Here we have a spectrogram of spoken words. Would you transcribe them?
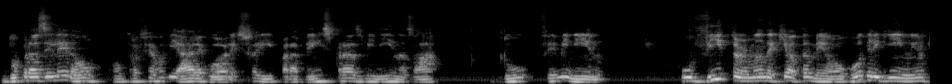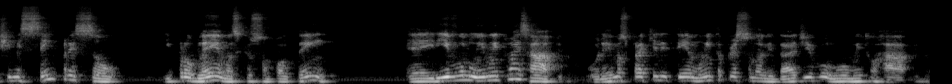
do Brasileirão contra a Ferroviária agora. Isso aí, parabéns para as meninas lá do feminino. O Vitor manda aqui ó, também, ó, o Rodriguinho em um time sem pressão e problemas que o São Paulo tem, é, iria evoluir muito mais rápido. Oremos para que ele tenha muita personalidade e evolua muito rápido.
